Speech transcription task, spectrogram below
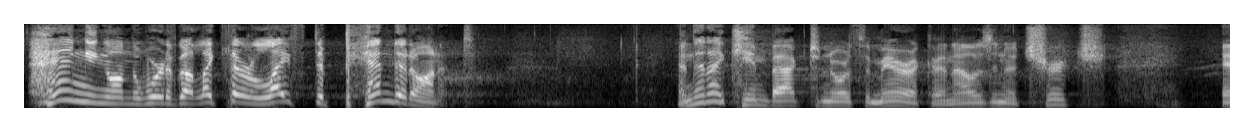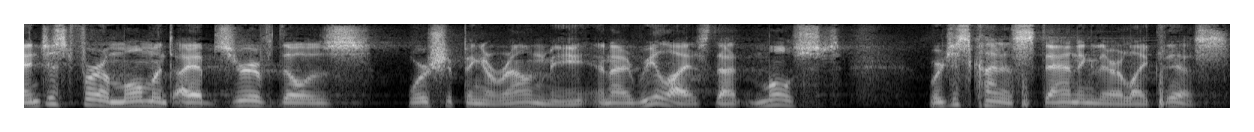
hanging on the word of God like their life depended on it. And then I came back to North America and I was in a church, and just for a moment I observed those worshiping around me, and I realized that most were just kind of standing there like this.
